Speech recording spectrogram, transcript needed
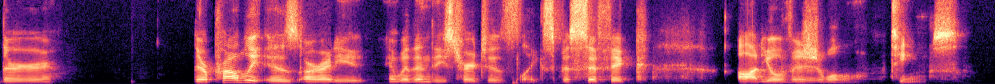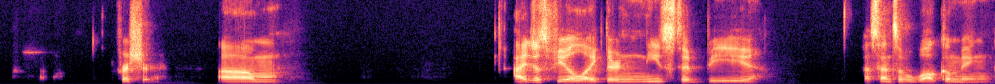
there there probably is already within these churches like specific audio visual teams. For sure. Um i just feel like there needs to be a sense of welcoming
